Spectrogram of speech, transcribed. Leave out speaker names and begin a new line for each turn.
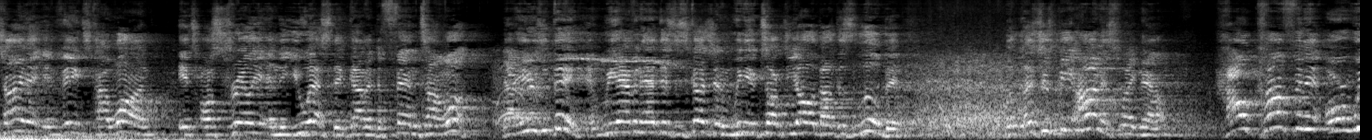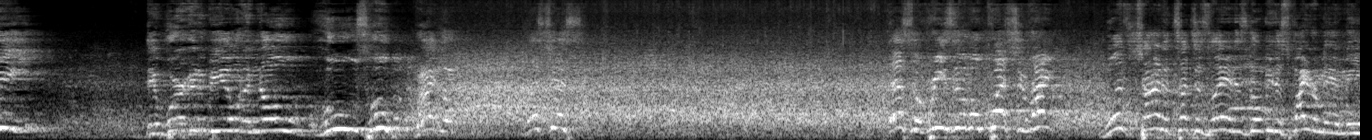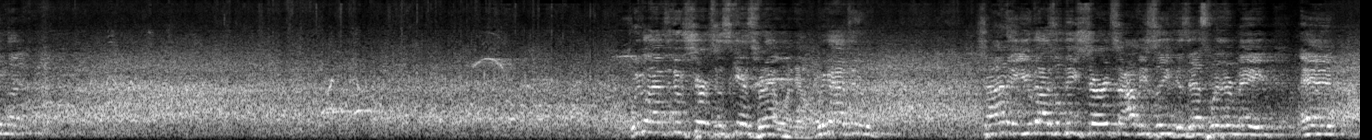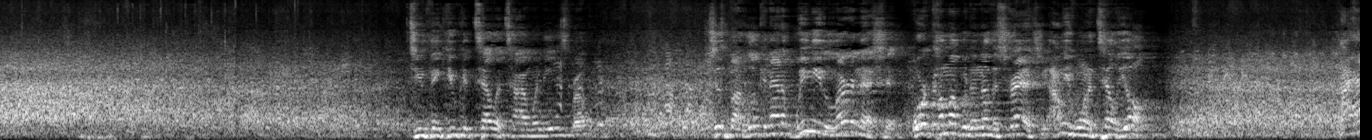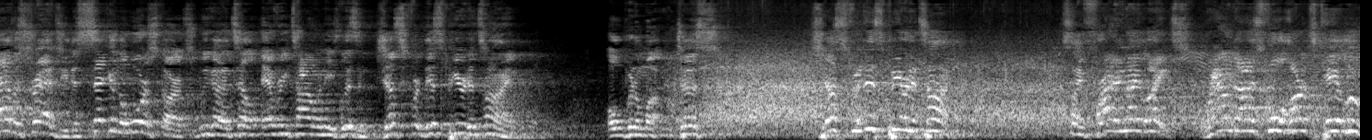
China invades Taiwan, it's Australia and the US that gotta defend Taiwan. Now here's the thing, and we haven't had this discussion, we need to talk to y'all about this a little bit. But let's just be honest right now. How confident are we that we're gonna be able to know who's who? Right? Like, let's just. That's a reasonable question, right? Once China touches land, it's gonna be the Spider-Man meme. Like, We're gonna have to do shirts and skins for that one now. We gotta do China, you guys will be shirts, obviously, because that's where they're made. And do you think you could tell a Taiwanese, bro? Just by looking at it, we need to learn that shit. Or come up with another strategy. I don't even want to tell y'all. I have a strategy. The second the war starts, we gotta tell every Taiwanese, listen, just for this period of time, open them up. Just just for this period of time. It's like Friday Night Lights. Round eyes, full hearts, can't lose?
